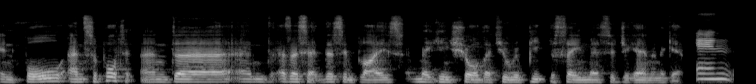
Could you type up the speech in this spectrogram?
in full and support it. And uh, and as I said, this implies making sure that you repeat the same message again and again. And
